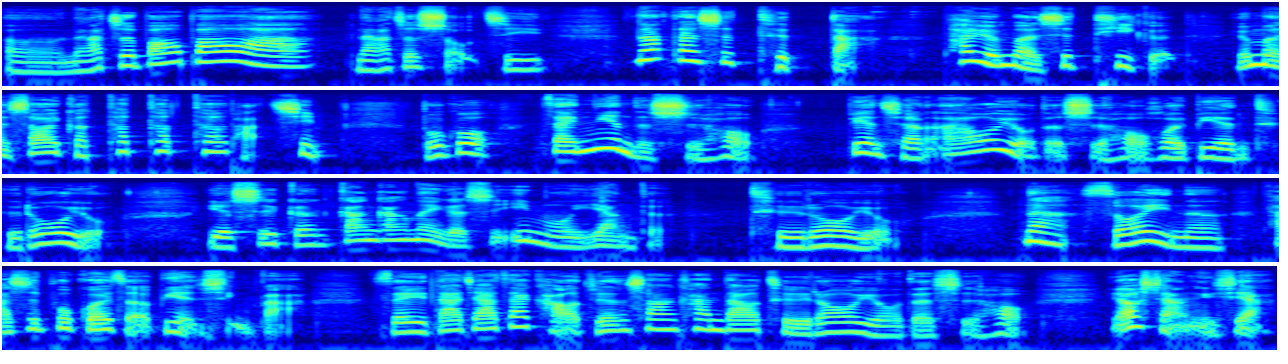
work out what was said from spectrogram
呃，拿着包包啊。 拿着手机。那但是 t 打，它原本是 t i g 原本是一个 t t t p a c i 不过在念的时候变成 a o y o 的时候会变 t r o y o 也是跟刚刚那个是一模一样的 t r o y o 那所以呢，它是不规则变形吧？所以大家在考卷上看到 t r o y o 的时候，要想一下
